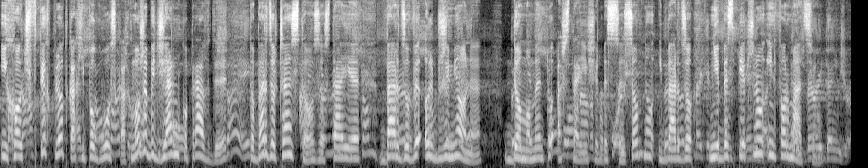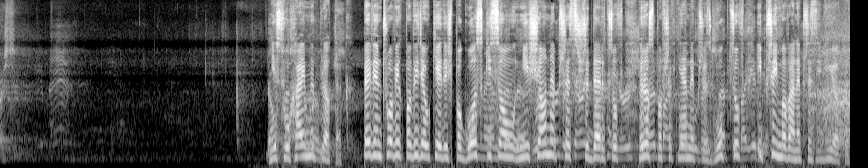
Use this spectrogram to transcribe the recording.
I choć w tych plotkach i pogłoskach może być ziarnko prawdy, to bardzo często zostaje bardzo wyolbrzymione do momentu, aż staje się bezsensowną i bardzo niebezpieczną informacją. Nie słuchajmy plotek. Pewien człowiek powiedział kiedyś, pogłoski są niesione przez szyderców, rozpowszechniane przez głupców i przyjmowane przez idiotów.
